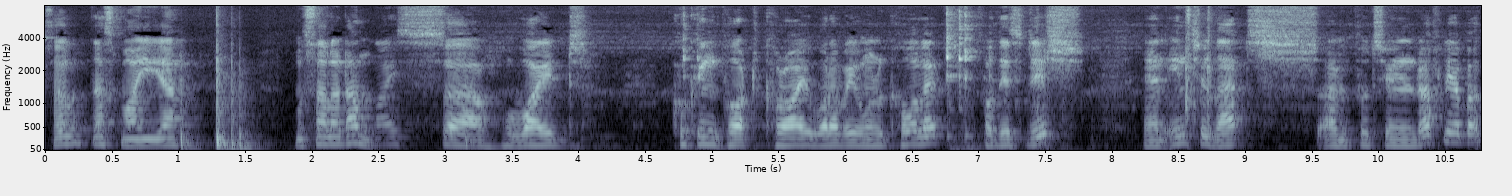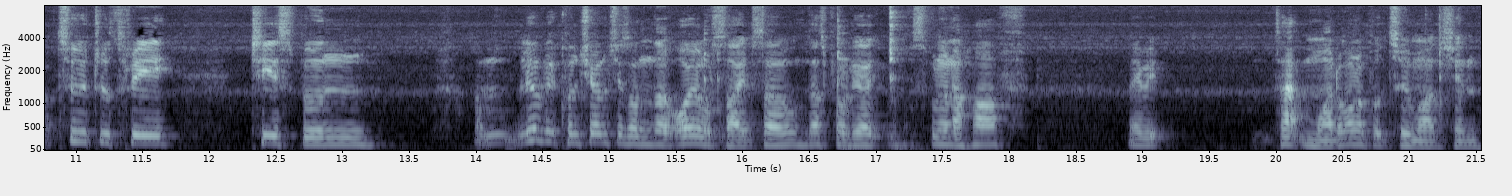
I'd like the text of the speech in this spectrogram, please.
So that's my uh, masala done. Nice uh, wide cooking pot karahi, whatever you want to call it, for this dish. And into that, I'm putting roughly about two to three teaspoon. I'm a little bit conscientious on the oil side, so that's probably a spoon and a half, maybe tap more. I don't want to put too much in.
